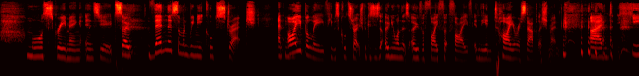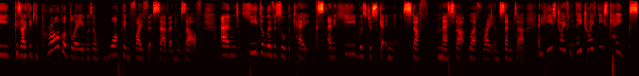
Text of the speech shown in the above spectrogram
More screaming ensued. So then there's someone we meet called Stretch, And hmm. I believe he was called Stretch because he's the only one that's over five foot five in the entire establishment. and he, because I think he probably was a whopping five foot seven himself. And he delivers all the cakes, and he was just getting stuff messed up left, right, and center. And he's driving. They drive these cakes.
